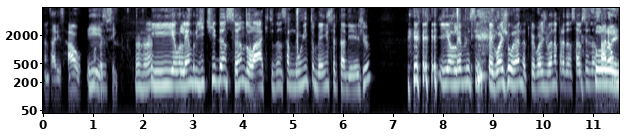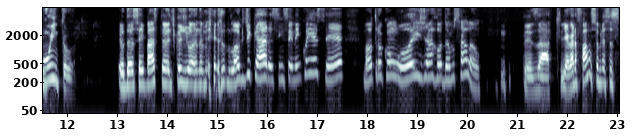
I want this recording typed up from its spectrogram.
Antares Hall, uma coisa assim. Uhum. E eu lembro de ti dançando lá, que tu dança muito bem o sertanejo. e eu lembro assim, tu pegou a Joana, tu pegou a Joana para dançar, vocês dançaram Foi. muito. Eu dancei bastante com a Joana mesmo, logo de cara, assim, sem nem conhecer. Mal trocou um oi e já rodamos o salão. Exato. E agora fala sobre essas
